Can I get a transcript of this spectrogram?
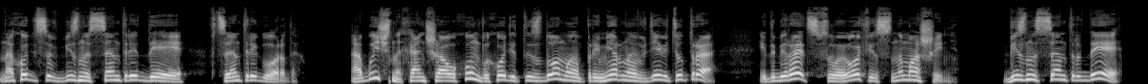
находится в бизнес-центре Дэе, в центре города. Обычно Хань Шаохун выходит из дома примерно в 9 утра и добирается в свой офис на машине. Бизнес-центр Дэе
